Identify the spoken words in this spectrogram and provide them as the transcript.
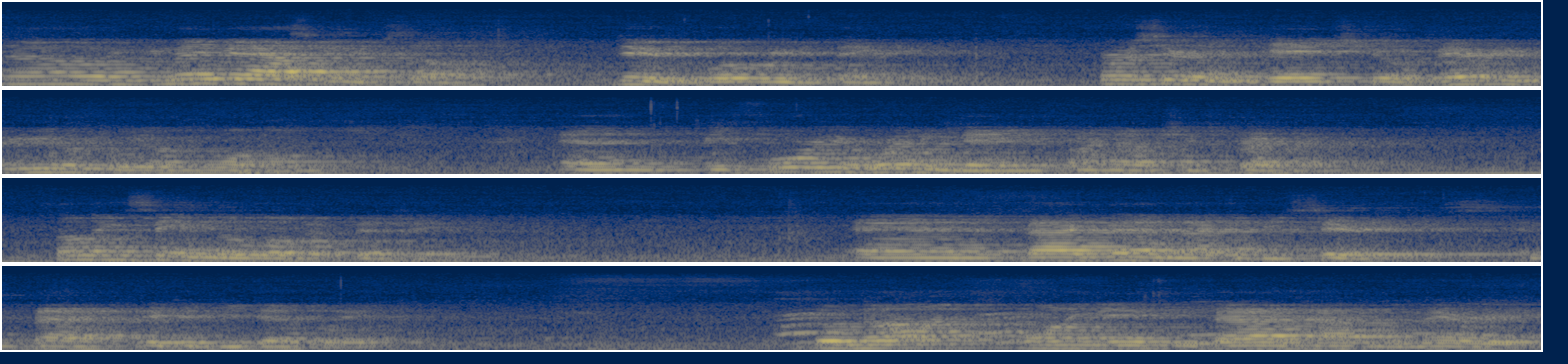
Now, you may be asking yourself, dude, what were you thinking? First, you're engaged to a very beautiful young woman, and before your wedding day, you find out she's pregnant. Something seemed a little bit fishy. And back then, that could be serious. In fact, it could be deadly. So not wanting anything bad happen to Mary,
